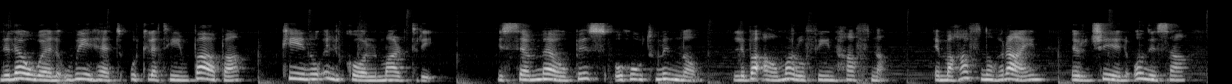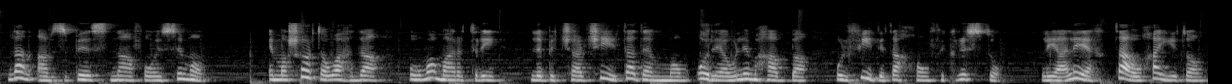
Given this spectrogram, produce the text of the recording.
li l-ewwel 31 Papa kienu ilkoll martri. Jissemmew biss uħud minnhom li baqgħu magħrufin ħafna, imma ħafna oħrajn, irġiel u nisa lanqas biss nafu isimhom Imma xorta waħda huma martri li biċ-ċarċir ta' demmhom urew l-imħabba u l-fidi tagħhom fi Kristu, li għalih taw ħajjithom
